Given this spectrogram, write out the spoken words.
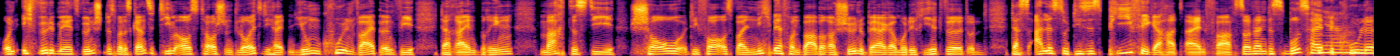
und ich würde mir jetzt wünschen, dass man das ganze Team austauscht und Leute, die halt einen jungen, coolen Vibe irgendwie da reinbringen, macht, dass die Show, die Vorauswahl nicht mehr von Barbara Schöneberger moderiert wird und das alles so dieses Piefige hat einfach, sondern das muss halt ja. eine coole,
